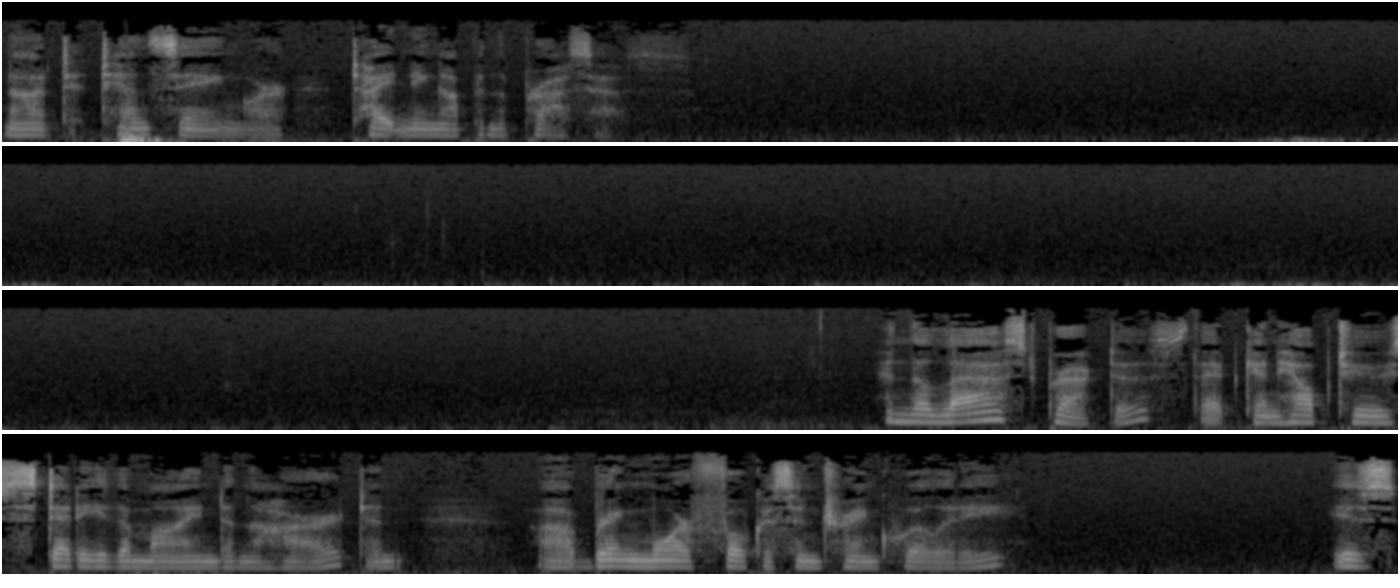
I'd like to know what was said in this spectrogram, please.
not tensing or tightening up in the process. And the last practice that can help to steady the mind and the heart and uh, bring more focus and tranquility is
